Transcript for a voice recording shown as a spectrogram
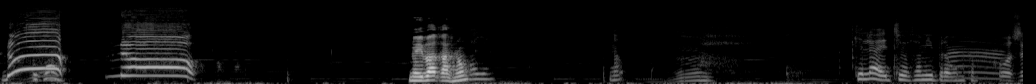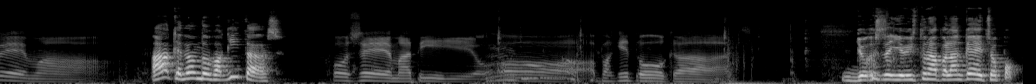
¡No! ¡No! No hay vacas, ¿no? Vaya. No. ¿Quién lo ha hecho? Esa es mi pregunta. Josema. Ah, quedan dos vaquitas. Josema, tío. Oh, ¿Para qué tocas? Yo qué sé, yo he visto una palanca y he hecho pop.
